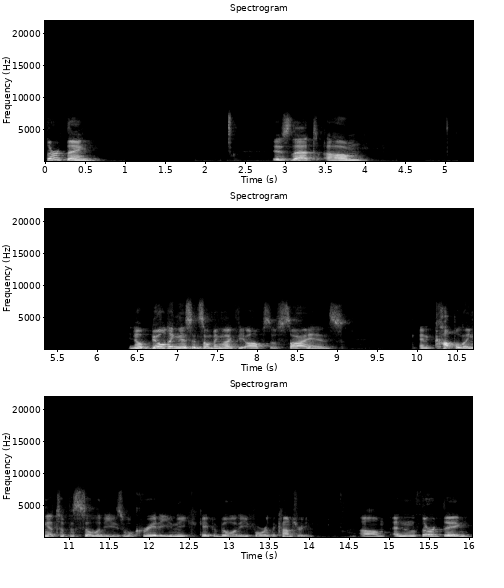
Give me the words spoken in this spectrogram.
Third thing is that um, you know building this in something like the Office of Science and coupling it to facilities will create a unique capability for the country. Um, and then the third thing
